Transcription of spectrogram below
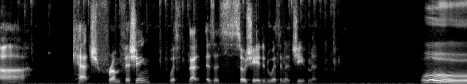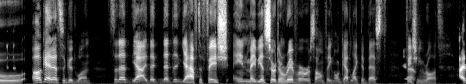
uh, catch from fishing with that is associated with an achievement. Ooh, okay, that's a good one. So that yeah, that, that that you have to fish in maybe a certain river or something, or get like the best Yeah. fishing rod. I,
